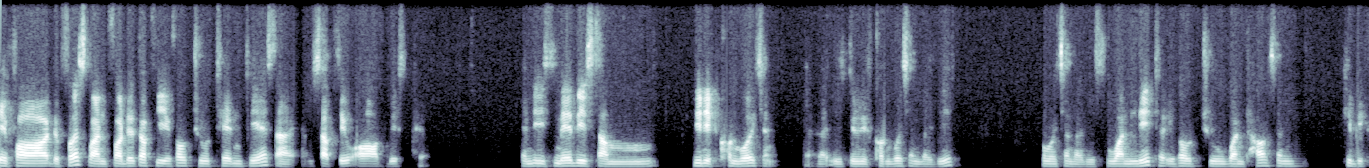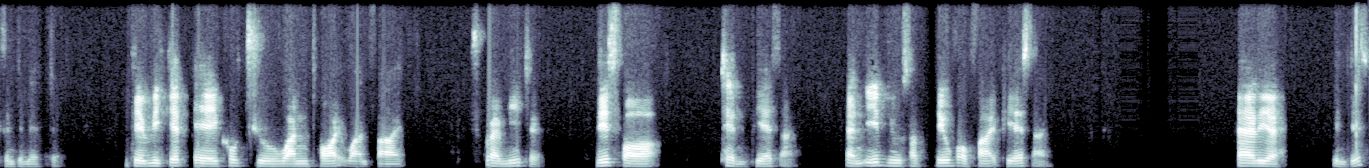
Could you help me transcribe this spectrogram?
Okay, for the first one, for P equal to 10 PSI, substitute all of this term. And it may be some unit conversion. Uh, it's unit conversion like this. Conversion like this. One liter equal to 1000 cubic centimeter. Okay, we get A equal to 1.15 square meter. This for 10 psi. And if you substitute for 5 psi, area in this,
